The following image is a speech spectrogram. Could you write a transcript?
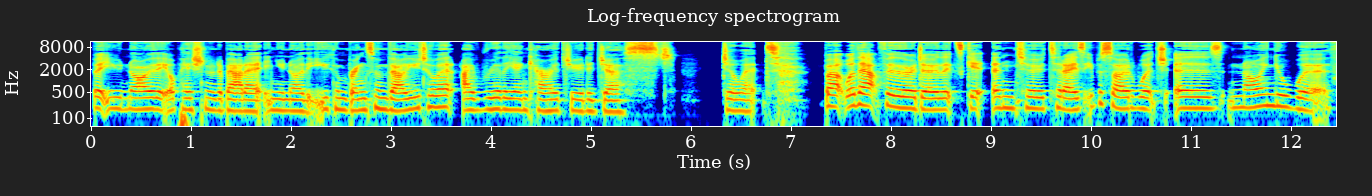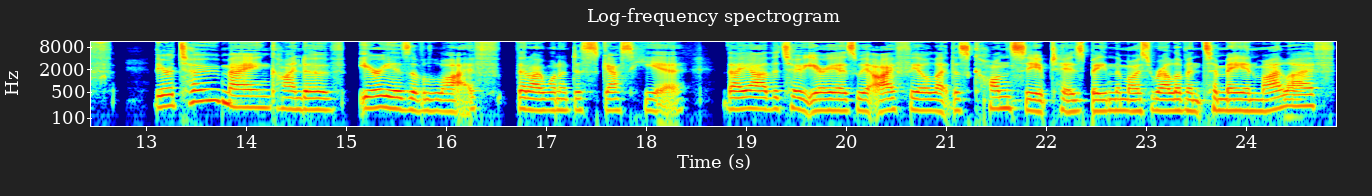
but you know that you're passionate about it and you know that you can bring some value to it, I really encourage you to just do it. But without further ado, let's get into today's episode, which is knowing your worth. There are two main kind of areas of life that I want to discuss here. They are the two areas where I feel like this concept has been the most relevant to me in my life.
